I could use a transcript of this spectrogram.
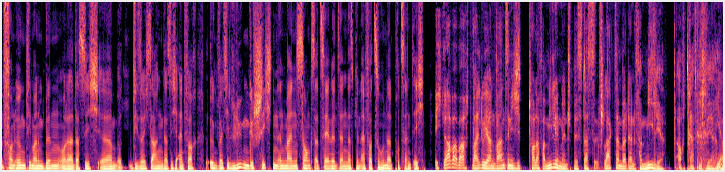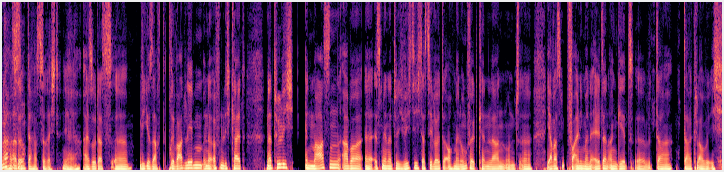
von irgendjemandem bin oder dass ich, äh, wie soll ich sagen, dass ich einfach irgendwelche Lügengeschichten in meinen Songs erzähle, denn das bin einfach zu 100 Prozent ich. Ich glaube aber auch, weil du ja ein wahnsinnig toller Familienmensch bist, dass Schlagzeilen bei deiner Familie auch treffend wären. Ja, ne? da hast, also, du, da hast du recht. Ja, ja. Also das, äh, wie gesagt, Privatleben in der Öffentlichkeit natürlich in Maßen, aber äh, ist mir natürlich wichtig, dass die Leute auch mein Umfeld kennenlernen und äh, ja, was vor allen Dingen meine Eltern angeht, äh, da, da glaube ich,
